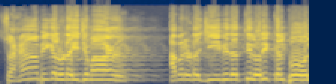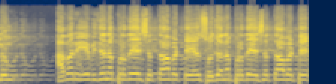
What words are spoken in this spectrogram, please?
സ്വഹാബികളുടെ ഇജ്മാ അവരുടെ ജീവിതത്തിൽ ഒരിക്കൽ പോലും അവർ ഏ വിജന പ്രദേശത്താവട്ടെ സ്വജന പ്രദേശത്താവട്ടെ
